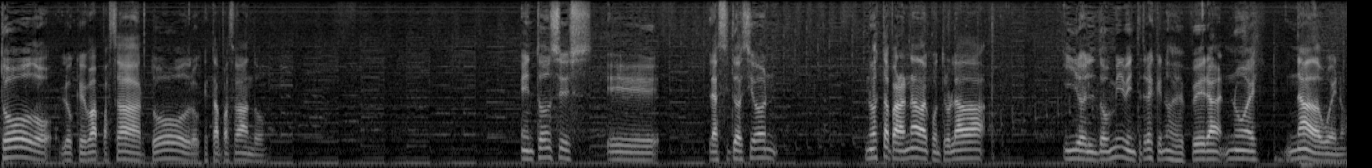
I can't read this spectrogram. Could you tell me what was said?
todo lo que va a pasar, todo lo que está pasando. Entonces, eh, la situación no está para nada controlada y el 2023 que nos espera no es nada bueno.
